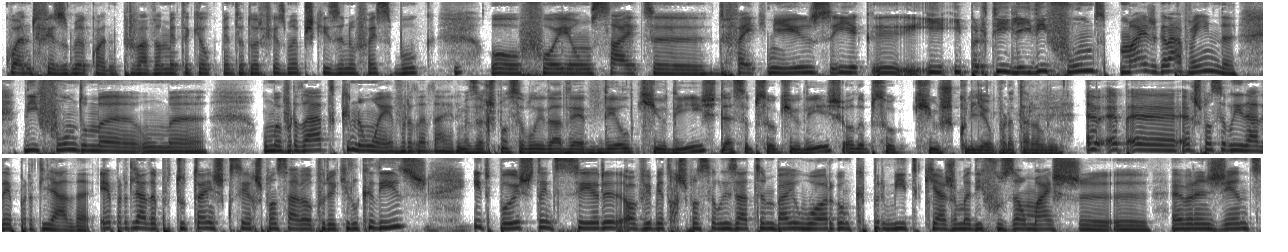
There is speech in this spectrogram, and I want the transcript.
quando fez uma, quando provavelmente aquele comentador fez uma pesquisa no Facebook ou foi a um site de fake news e, e- e partilha e difunde, mais grave ainda, difunde uma, uma, uma verdade que não é verdadeira. Mas a responsabilidade é dele que o diz, dessa pessoa que o diz, ou da pessoa que o escolheu para estar ali? A, a- a responsabilidade é partilhada. É partilhada porque tu tens que ser responsável por aquilo que dizes e depois tem de ser, obviamente, responsabilizado também o órgão que permite que haja uma difusão mais eh, abrangente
